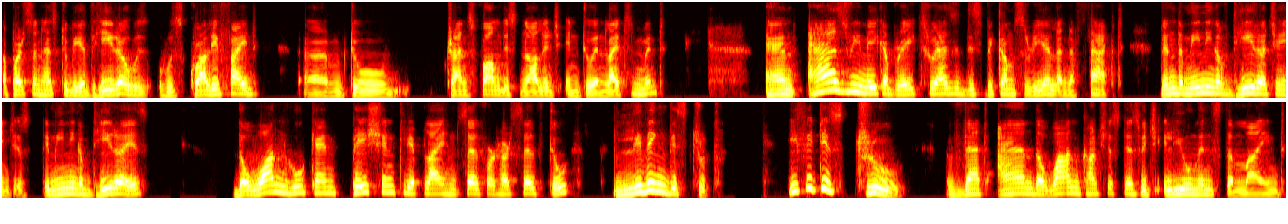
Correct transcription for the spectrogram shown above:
a person has to be a Dhira who's, who's qualified um, to transform this knowledge into enlightenment. And as we make a breakthrough, as this becomes real and a fact, then the meaning of Dhira changes. The meaning of Dhira is the one who can patiently apply himself or herself to living this truth. If it is true that I am the one consciousness which illumines the mind,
